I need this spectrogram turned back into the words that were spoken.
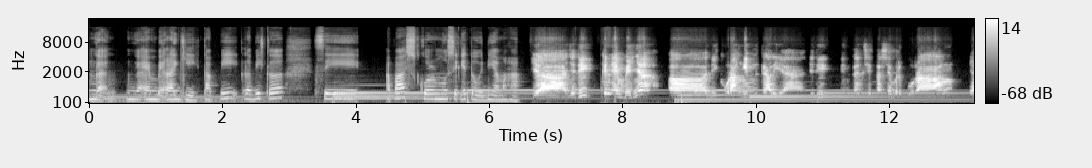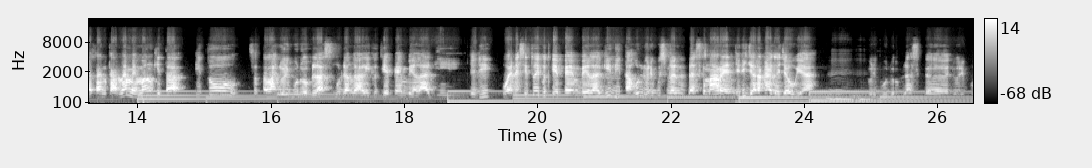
enggak enggak MB lagi tapi lebih ke si apa school musik itu di Yamaha. Ya jadi mungkin MB-nya uh, eh, dikurangin kali ya. Jadi intensitasnya berkurang ya kan? Karena memang kita itu setelah 2012 udah nggak ikut GPMB lagi. Jadi UNS itu ikut GPMB lagi di tahun 2019 kemarin. Jadi jaraknya agak jauh ya 2012 hmm. ke 2000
